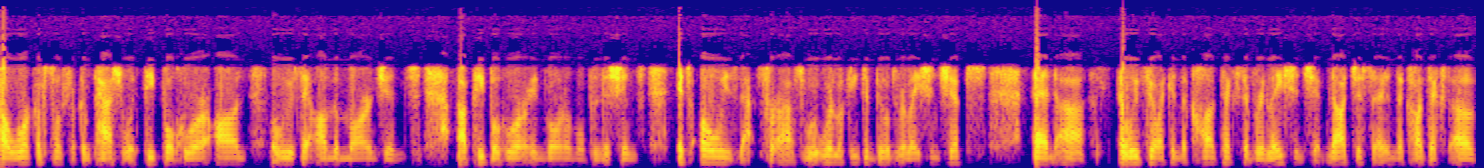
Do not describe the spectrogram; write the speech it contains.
a work of social compassion with people who are on what we would say on the margins, uh, people who are in vulnerable positions. It's always that for us. We're looking to build relationships, and uh, and we feel like in the context of relationship, not just in the context of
